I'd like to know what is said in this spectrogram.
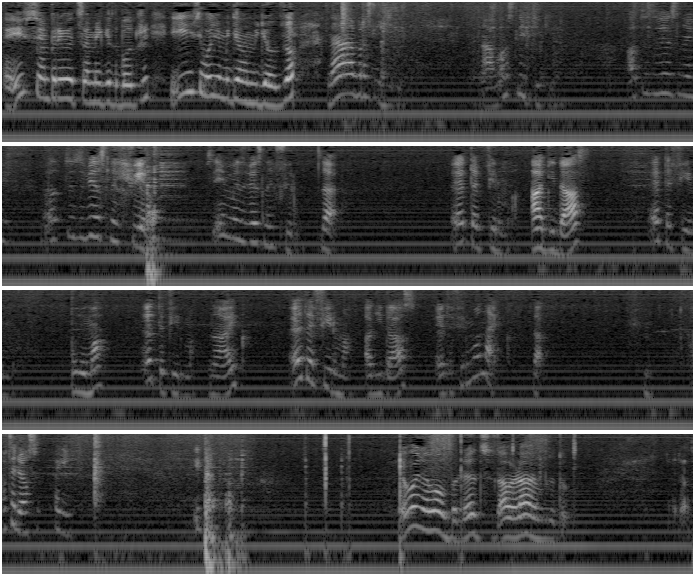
И всем привет, с вами GetBoG, и сегодня мы делаем видеообзор на браслетики. На браслетики. От известных, от известных фирм. Всем известных фирм, да. Это фирма Adidas, это фирма Puma, это фирма Nike, это фирма Adidas, это фирма Nike, да. Потерялся, окей. Итак, сегодня вам представляю вот эту, этот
